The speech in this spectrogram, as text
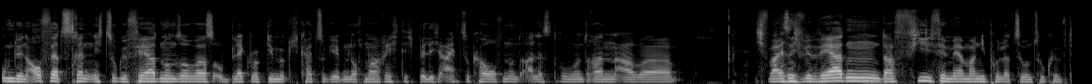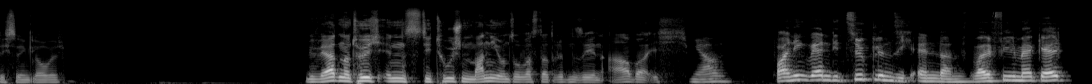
Um den Aufwärtstrend nicht zu gefährden und sowas, um BlackRock die Möglichkeit zu geben, nochmal richtig billig einzukaufen und alles drum und dran. Aber ich weiß nicht, wir werden da viel, viel mehr Manipulation zukünftig sehen, glaube ich. Wir werden natürlich Institution Money und sowas da drin sehen, aber ich Ja. Vor allen Dingen werden die Zyklen sich ändern, weil viel mehr Geld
